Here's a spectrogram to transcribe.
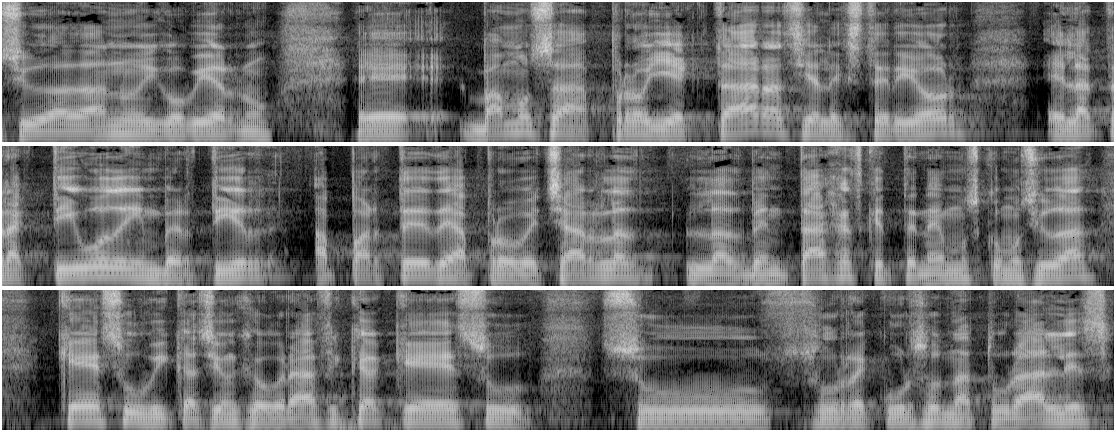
ciudadano y gobierno, eh, vamos a proyectar hacia el exterior el atractivo de invertir, aparte de aprovechar las, ventajas que tenemos como ciudad, que es su ubicación geográfica, que es su, sus recursos naturales,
